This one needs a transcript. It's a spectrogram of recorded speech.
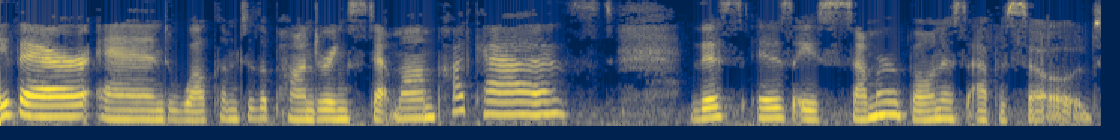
Hey there, and welcome to the Pondering Stepmom podcast. This is a summer bonus episode,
